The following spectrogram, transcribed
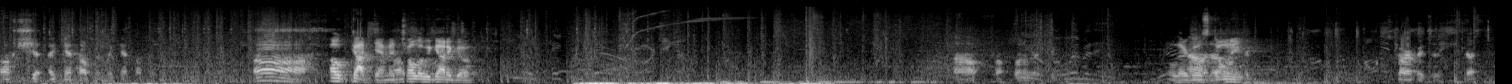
Oh shit! I can't help him. I can't help him. Ah! Oh, god damn it. Charlotte, we gotta go. Oh fuck! What am I? Well, there goes Oh, no, Tony. okay. Is disgusting.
